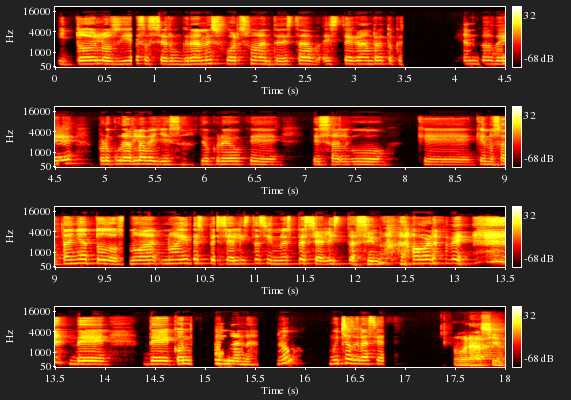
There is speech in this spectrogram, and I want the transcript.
y todos los días hacer un gran esfuerzo ante esta, este gran reto que estamos viendo de procurar la belleza. Yo creo que es algo que, nos atañe a todos. No, no, hay de especialistas y no especialistas, sino ahora de, de, de condición humana, ¿no? Muchas gracias. Horacio.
